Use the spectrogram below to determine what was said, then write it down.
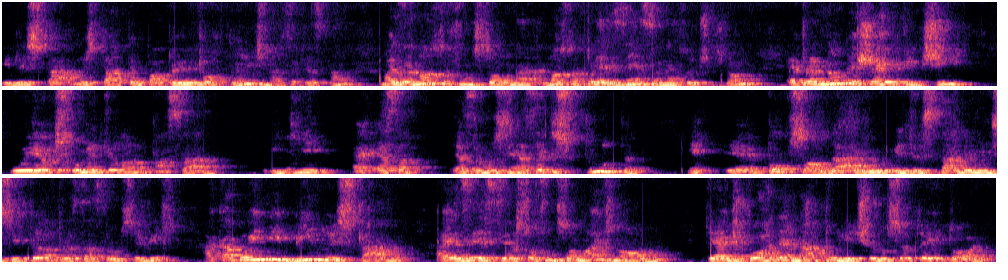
e do Estado. O Estado tem um papel importante nessa questão, mas a nossa função, a nossa presença nessa discussão é para não deixar repetir o erro que se cometeu lá no passado em que é, essa, essa, assim, essa disputa é, é, pouco saudável entre Estado e município pela prestação de serviço acabou inibindo o Estado a exercer a sua função mais nova, que é a de coordenar a política no seu território.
